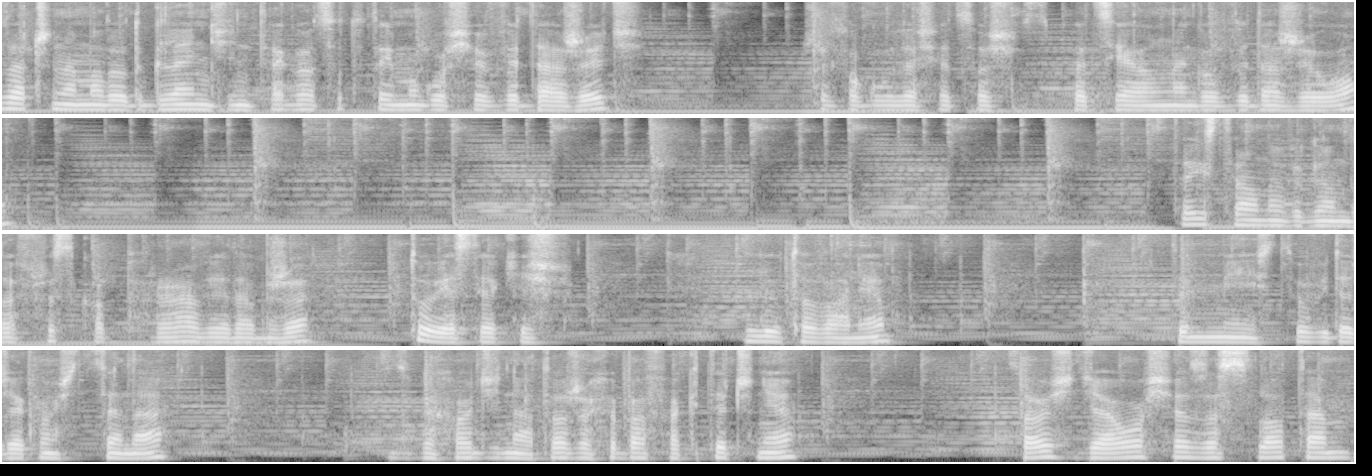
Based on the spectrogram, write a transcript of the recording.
Zaczynam od odględzin tego, co tutaj mogło się wydarzyć. Czy w ogóle się coś specjalnego wydarzyło. Z tej strony wygląda wszystko prawie dobrze. Tu jest jakieś lutowanie. W tym miejscu widać jakąś cenę. Więc wychodzi na to, że chyba faktycznie coś działo się ze slotem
